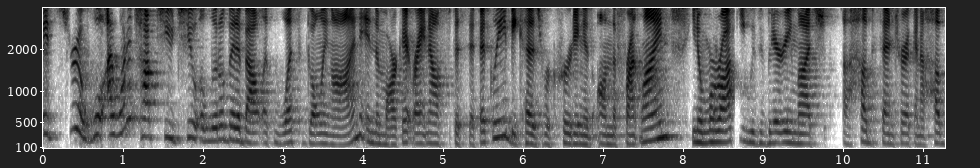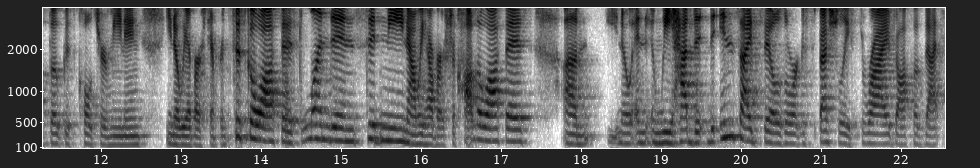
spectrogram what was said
It's true. Well, I want to talk to you too a little bit about like what's going on in the market right now specifically because recruiting is on the front line. You know, Meraki was very much a hub centric and a hub focused culture meaning, you know, we have our San Francisco office, London, Sydney, now we have our Chicago office. Um, you know, and and we had the the inside sales org especially thrived off of that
